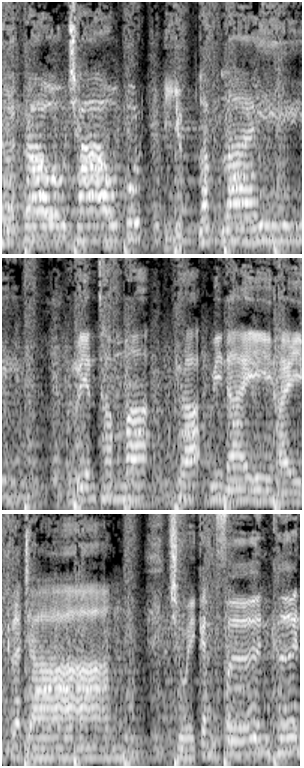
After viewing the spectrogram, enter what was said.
เถิดเราชาวพุทธหยุดหลับไหล เรียนธรรมะพระวินัยให้กระจ่าง ช่วยกันฝืนคืน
